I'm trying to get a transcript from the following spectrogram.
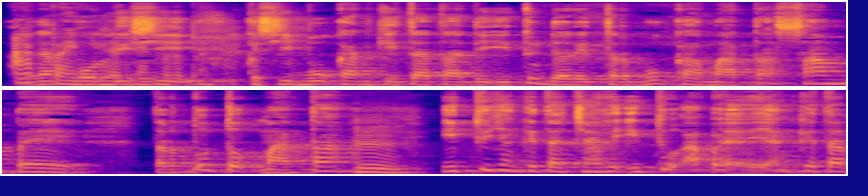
Apa Dengan kondisi kesibukan kita tadi itu dari terbuka mata sampai tertutup mata, Hmm. itu yang kita cari itu apa ya? yang kita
